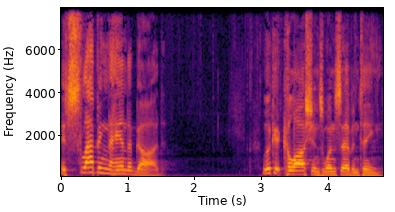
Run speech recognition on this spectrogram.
It's slapping the hand of God. Look at Colossians 1:17.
